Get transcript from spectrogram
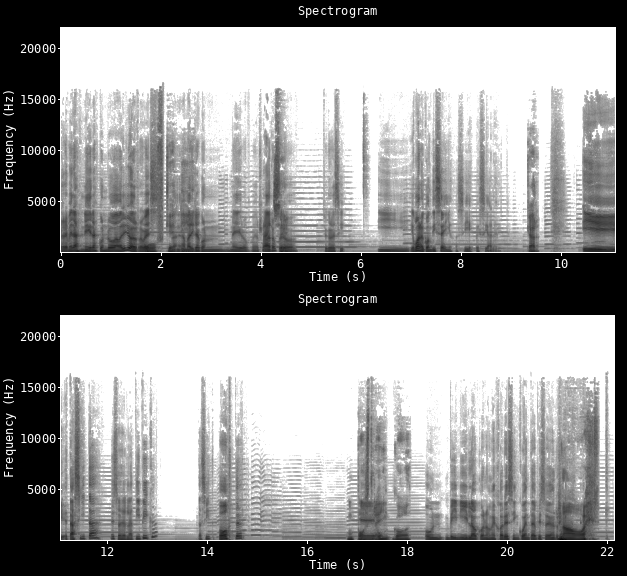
Remeras negras con logo amarillo o al revés. Uf, qué La- lindo. amarilla con negro. Es raro, Sí. pero yo creo que sí. Y, y bueno, con diseños así especiales. Claro. Y tacita, eso es la típica. Tacita, póster, Un postre Eh, ahí. un- God. un vinilo con los mejores 50 episodios en No.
